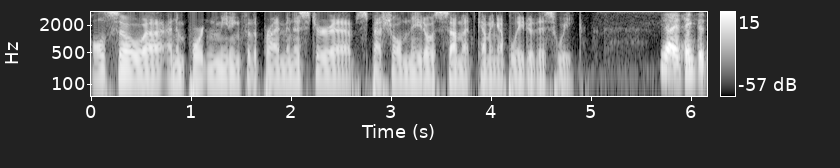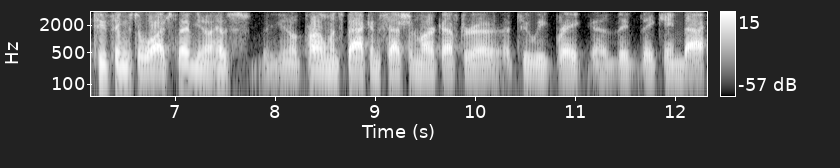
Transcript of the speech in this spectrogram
also uh, an important meeting for the prime minister, a special NATO summit coming up later this week? Yeah, I think the two things to watch that you know has you know Parliament's back in session, Mark, after a, a two week break. Uh, they they came back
